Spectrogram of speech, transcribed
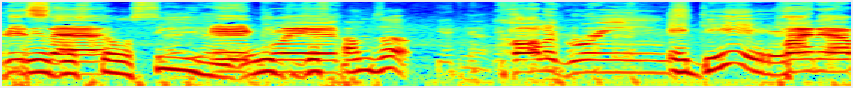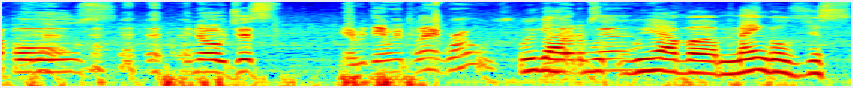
We'll just throw seed and it eggplant. just comes up. collard greens, It did. pineapples. You know, just everything we plant grows. We You know got what I'm we, we have uh, mangoes just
